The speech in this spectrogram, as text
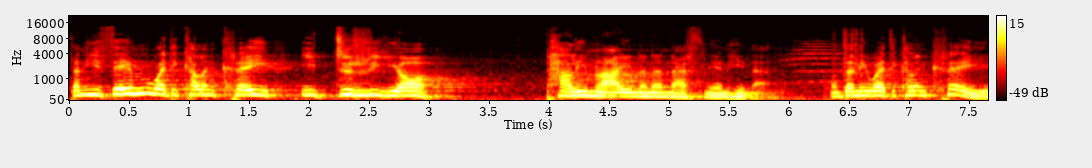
Da ni ddim wedi cael yn creu i drio palu mlaen yn y nerth ni yn hunain. Ond da ni wedi cael yn creu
